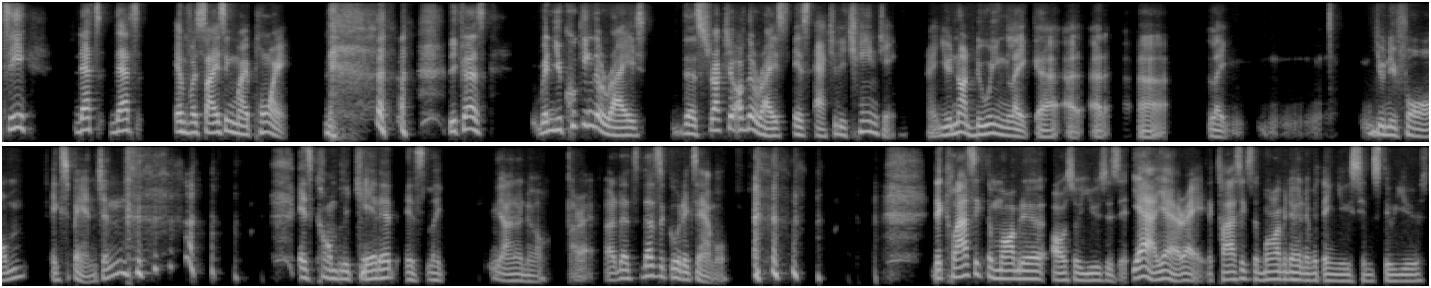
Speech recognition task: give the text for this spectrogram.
See, that's that's emphasizing my point because when you're cooking the rice, the structure of the rice is actually changing right? You're not doing like a, a, a, a like uniform expansion. it's complicated. It's like yeah, I don't know. All right, uh, that's that's a good example. the classic thermometer also uses it. Yeah, yeah, right. The classic thermometer and everything you can still use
